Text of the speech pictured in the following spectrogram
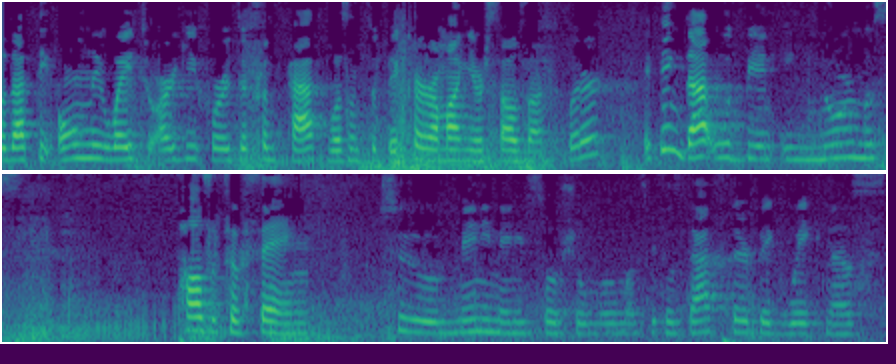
so that the only way to argue for a different path wasn't to bicker among yourselves on Twitter. I think that would be an enormous positive thing to many, many social movements because that's their big weakness.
